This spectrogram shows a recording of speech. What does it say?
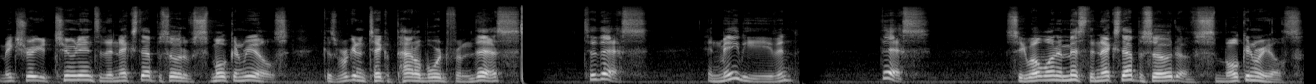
make sure you tune in to the next episode of Smokin Reels because we're going to take a paddleboard from this to this and maybe even this. So you won't want to miss the next episode of Smokin Reels.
